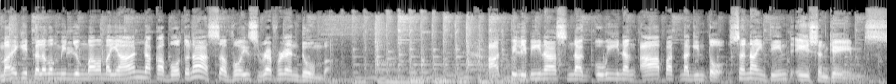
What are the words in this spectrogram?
Mahigit dalawang milyong mamamayan nakaboto na sa voice referendum. At Pilipinas nag-uwi ng apat na ginto sa 19th Asian Games.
